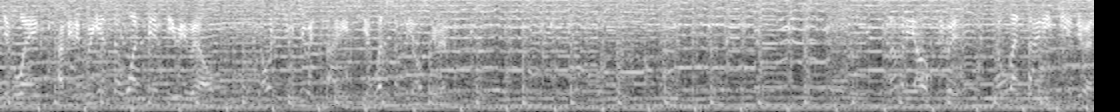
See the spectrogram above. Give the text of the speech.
Giveaway. I mean, if we get to 150, we will. Don't you do it, Tiny T. Let somebody else do it. Somebody else do it. Don't let Tiny T do it.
